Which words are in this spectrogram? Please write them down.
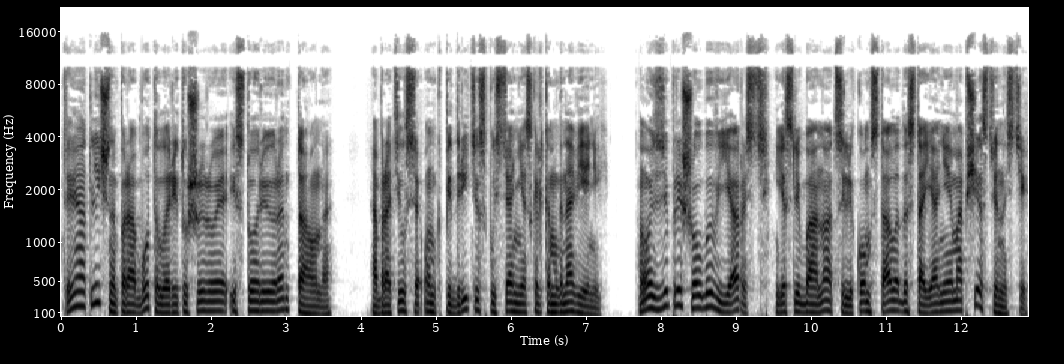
Ты отлично поработала, ретушируя историю Рентауна. Обратился он к Педрите спустя несколько мгновений. Оззи пришел бы в ярость, если бы она целиком стала достоянием общественности.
